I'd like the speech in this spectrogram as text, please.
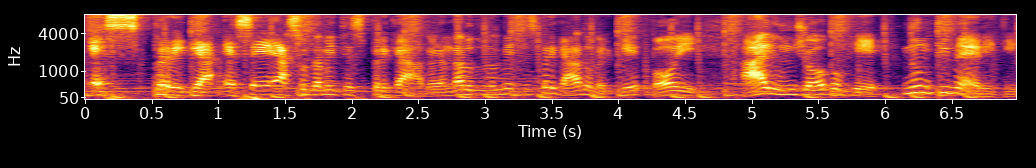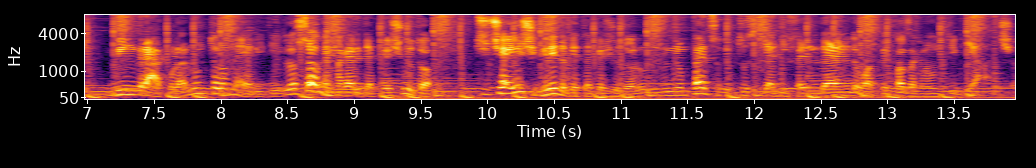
è, sprega- è, è assolutamente sprecato, è andato totalmente sprecato perché poi hai un gioco che non ti meriti, Vin Dracula, non te lo meriti. Lo so che magari ti è piaciuto, cioè io ci credo che ti è piaciuto, non penso che tu stia difendendo qualcosa che non ti piaccia.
